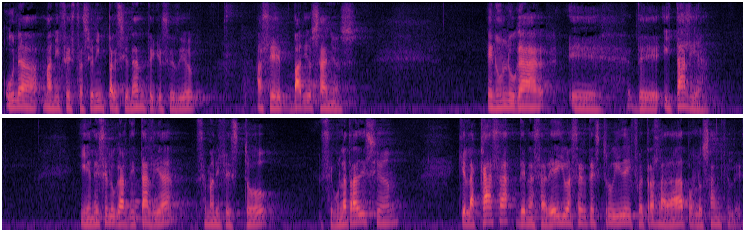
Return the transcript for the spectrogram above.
una manifestación impresionante que se dio hace varios años en un lugar eh, de Italia. Y en ese lugar de Italia se manifestó, según la tradición, que la casa de Nazaret iba a ser destruida y fue trasladada por los ángeles.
